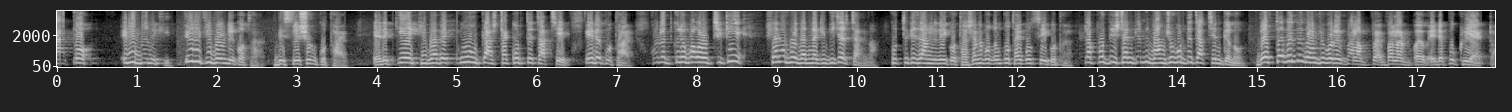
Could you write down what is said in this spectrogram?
কাটো, এটি মানে কি? এই কি ধরনের কথা? বিশ্লেষণ কোথায়? এটা কে কীভাবে কোন কাজটা করতে চাচ্ছে? এটা কোথায়? হঠাৎ করে বলা হচ্ছে কি, সেনাপ্রধান নাকি বিচার চান না? কোথেকে জানলেন এই কথা? সেনাপ্রধান কোথায় বলছে এই কথা? একটা প্রতিষ্ঠানকে আপনি ধ্বংস করতে চাচ্ছেন কেন? দেশটাকে ধ্বংস করে ফেলা ফেলার, এটা প্রক্রিয়া একটা।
